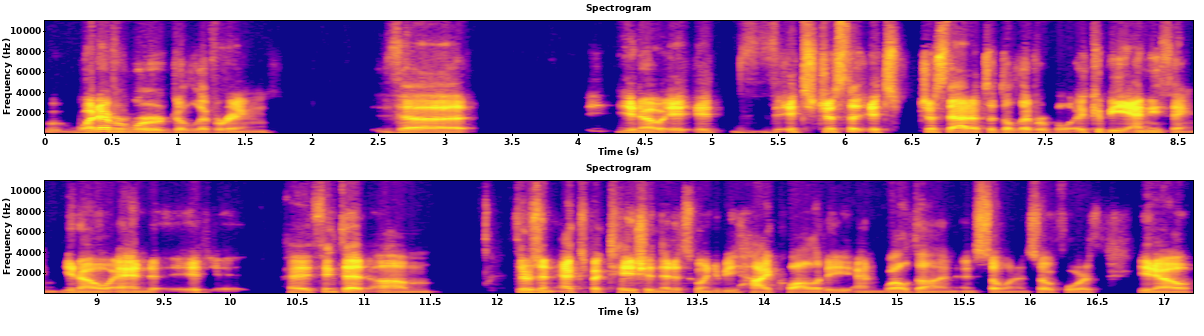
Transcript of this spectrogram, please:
whatever we're delivering, the you know, it, it it's just that it's just that it's a deliverable. It could be anything, you know, and it, it I think that um there's an expectation that it's going to be high quality and well done and so on and so forth you know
